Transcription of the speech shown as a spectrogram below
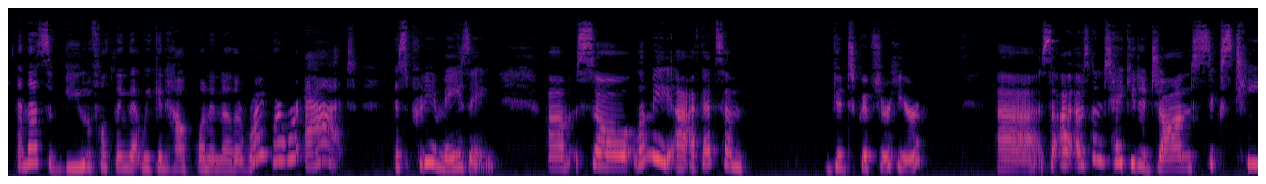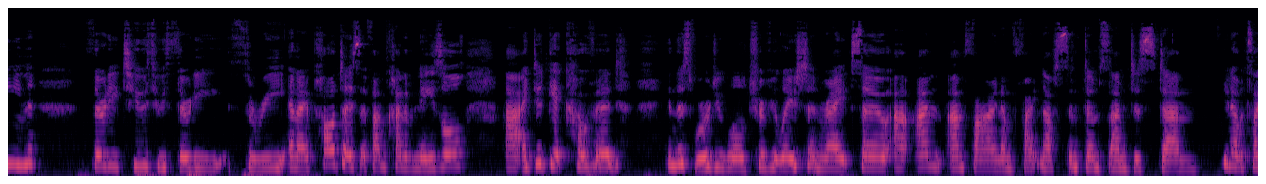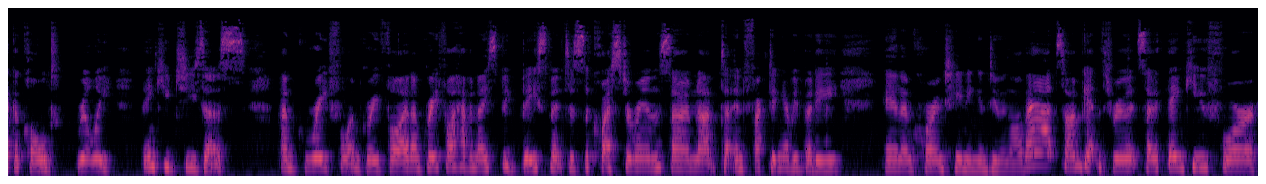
And that's a beautiful thing that we can help one another right where we're at. It's pretty amazing. Um, so let me, uh, I've got some good scripture here. Uh, so I, I was going to take you to John 16, 32 through 33. And I apologize if I'm kind of nasal. Uh, I did get COVID in this word you will tribulation, right? So uh, I'm, I'm fine. I'm fighting off symptoms. I'm just, um, you know, it's like a cold, really. Thank you, Jesus. I'm grateful. I'm grateful. And I'm grateful I have a nice big basement to sequester in so I'm not infecting everybody and I'm quarantining and doing all that. So I'm getting through it. So thank you for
